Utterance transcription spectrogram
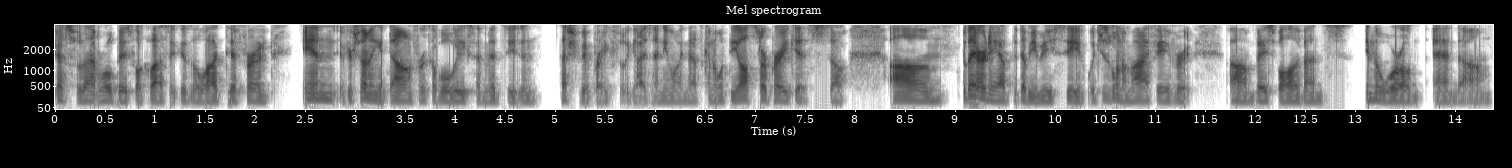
Just for that, World Baseball Classic is a lot different. And if you're shutting it down for a couple of weeks at midseason, that should be a break for the guys anyway. And that's kind of what the All Star break is. So, um, but they already have the WBC, which is one of my favorite um, baseball events in the world. And um,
